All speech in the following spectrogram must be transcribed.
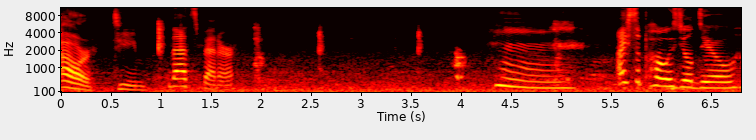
our team. That's better. Hmm. I suppose you'll do.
